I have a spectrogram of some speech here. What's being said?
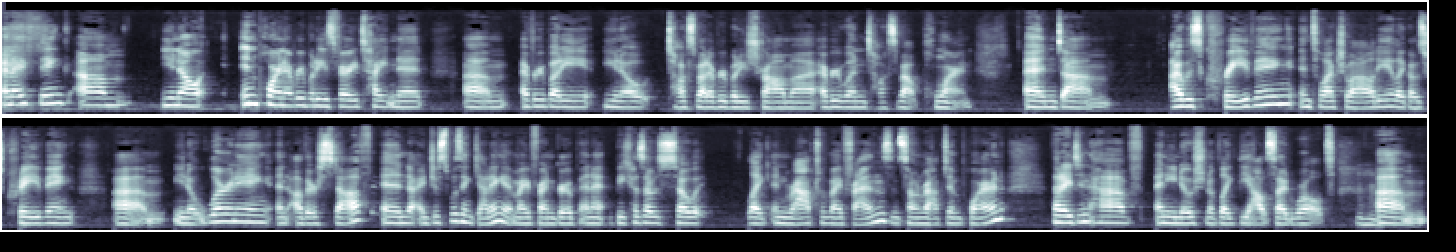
and I think, um, you know, in porn, everybody's very tight knit. Um, everybody, you know, talks about everybody's drama. Everyone talks about porn. And um, I was craving intellectuality. Like I was craving, um, you know, learning and other stuff. And I just wasn't getting it in my friend group. And I, because I was so like enwrapped with my friends and so enwrapped in porn that I didn't have any notion of like the outside world. Um,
